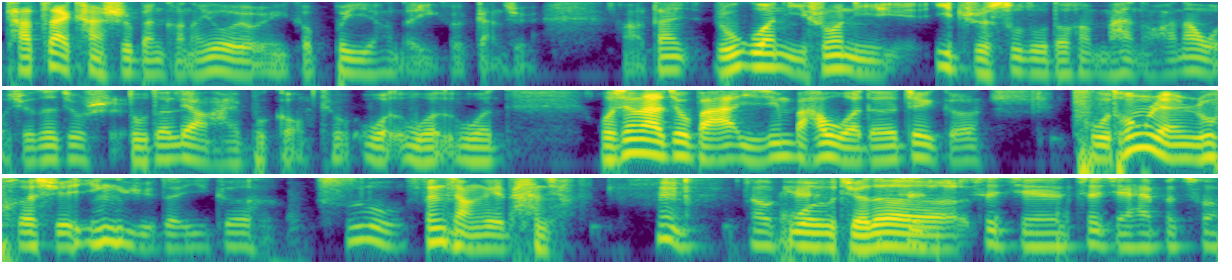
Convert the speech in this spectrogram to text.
他再看十本可能又有一个不一样的一个感觉啊。但如果你说你一直速度都很慢的话，那我觉得就是读的量还不够。就我我我我现在就把已经把我的这个。普通人如何学英语的一个思路分享给大家。嗯，OK，我觉得这节这节还不错。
